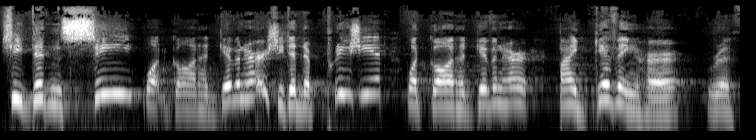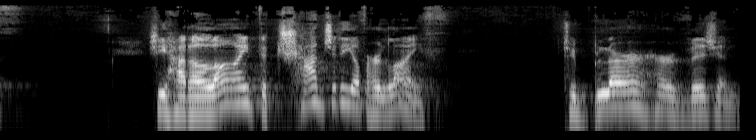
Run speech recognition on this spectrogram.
She didn't see what God had given her. She didn't appreciate what God had given her by giving her Ruth. She had allowed the tragedy of her life to blur her vision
